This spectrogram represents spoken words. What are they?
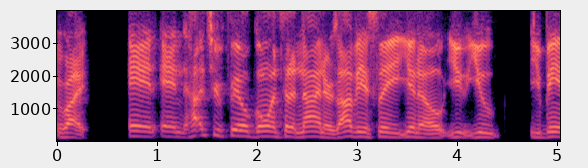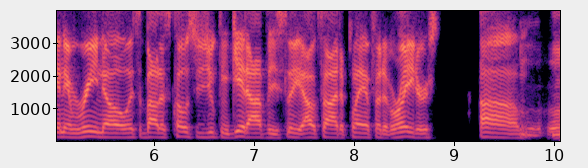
Right. And and how did you feel going to the Niners? Obviously, you know, you you you being in Reno, it's about as close as you can get, obviously, outside of playing for the Raiders. Um, mm-hmm.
